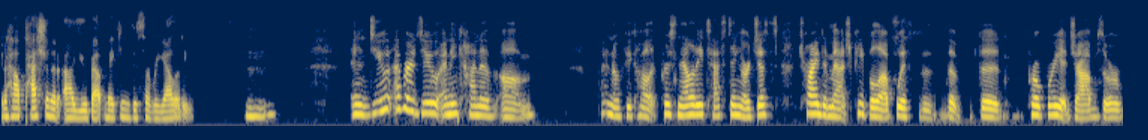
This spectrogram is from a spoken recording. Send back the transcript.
You know, how passionate are you about making this a reality? Mm-hmm. And do you ever do any kind of, um, I don't know if you call it personality testing or just trying to match people up with the, the, the appropriate jobs or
